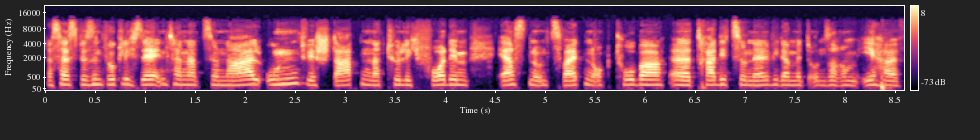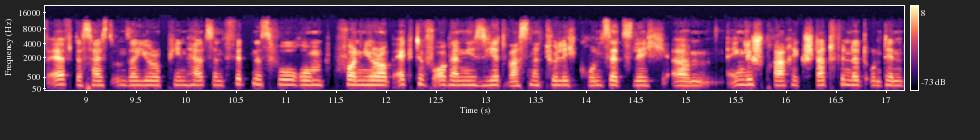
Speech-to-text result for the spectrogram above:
Das heißt, wir sind wirklich sehr international und wir starten natürlich vor dem 1. und 2. Oktober äh, traditionell wieder mit unserem EHFF, das heißt unser European Health and Fitness Forum von Europe Active organisiert, was natürlich grundsätzlich ähm, englischsprachig stattfindet und den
